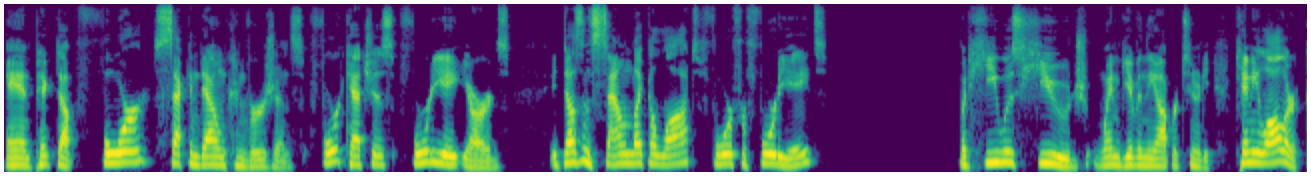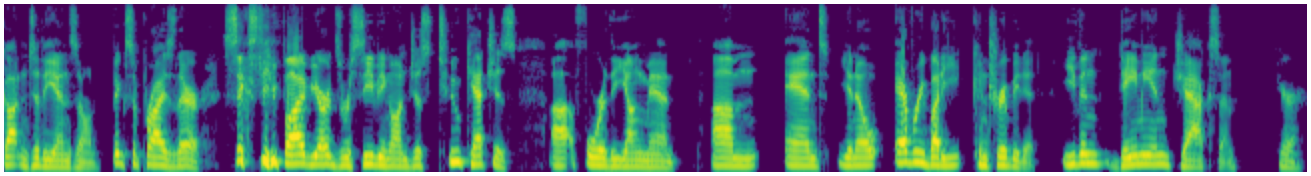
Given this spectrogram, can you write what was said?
and picked up four second down conversions, four catches, 48 yards. It doesn't sound like a lot, four for 48, but he was huge when given the opportunity. Kenny Lawler got into the end zone. Big surprise there. 65 yards receiving on just two catches uh, for the young man. Um, and, you know, everybody contributed, even Damian Jackson. Here,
